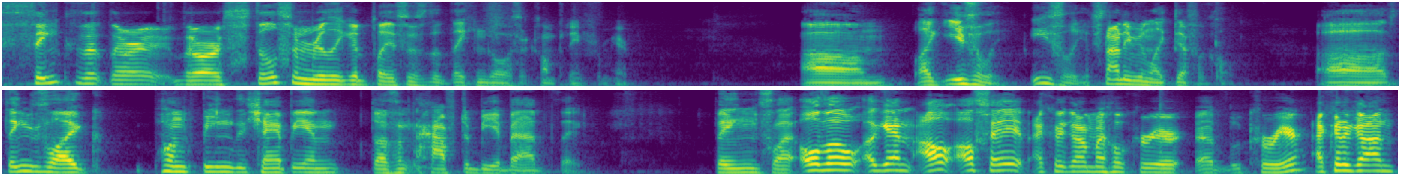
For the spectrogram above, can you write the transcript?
think that there are, there are still some really good places that they can go as a company from here. Um, like easily, easily. It's not even like difficult. Uh, things like Punk being the champion doesn't have to be a bad thing. Things like, although again, I'll I'll say it. I could have gone my whole career uh, career. I could have gone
